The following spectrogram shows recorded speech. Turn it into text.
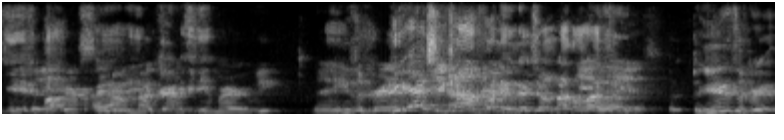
Yeah, shit. the pops. Hey, I'm not trying to great. see him every week. Man, he's a great. He's actually kind of funny in that joint. I'm not gonna lie. Yes, to he you. is. He is a great.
